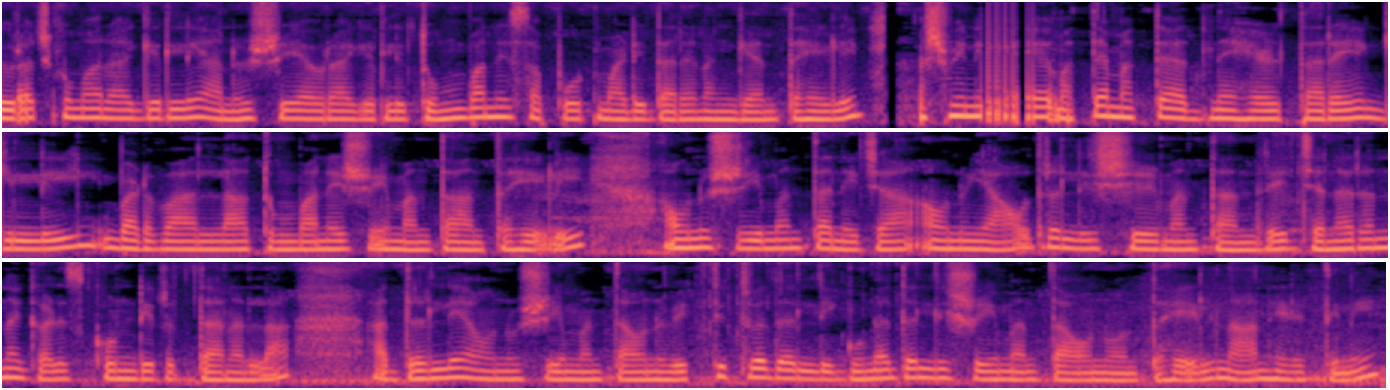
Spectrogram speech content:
ಯುವರಾಜ್ ಕುಮಾರ್ ಆಗಿರಲಿ, ಅನುಶ್ರೀ ಅವರಾಗಿರಲಿ ತುಂಬಾನೇ ಸಪೋರ್ಟ್ ಮಾಡಿದ್ದಾರೆ ನನಗೆ ಅಂತ ಹೇಳಿ. ಅಶ್ವಿನಿ ಮತ್ತೆ ಮತ್ತೆ ಅದನ್ನೇ ಹೇಳ್ತಾರೆ. ಗಿಲ್ಲಿ, ಬಡವ ಅಲ್ಲ ತುಂಬಾ ಶ್ರೀಮಂತ ಅಂತ ಹೇಳಿ. ಅವನು ಶ್ರೀಮಂತ ನಿಜ. ಅವನು ಯಾವುದರಲ್ಲಿ ಶ್ರೀಮಂತ ಅಂದರೆ ಜನರನ್ನು ಗಳಿಸ್ಕೊಂಡಿರುತ್ತಾನಲ್ಲ, ಅದರಲ್ಲೇ ಅವನು ಶ್ರೀಮಂತ. ಅವನು ವ್ಯಕ್ತಿತ್ವದಲ್ಲಿ, ಗುಣದಲ್ಲಿ ಶ್ರೀಮಂತ ಅವನು ಅಂತ ಹೇಳಿ ನಾನು ಹೇಳ್ತೀನಿ.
